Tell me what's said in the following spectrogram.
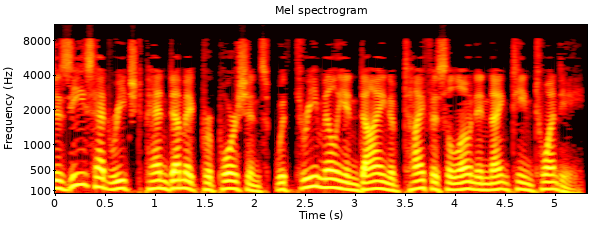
Disease had reached pandemic proportions, with 3 million dying of typhus alone in 1920.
